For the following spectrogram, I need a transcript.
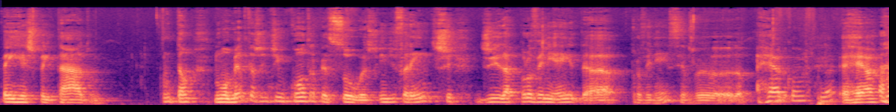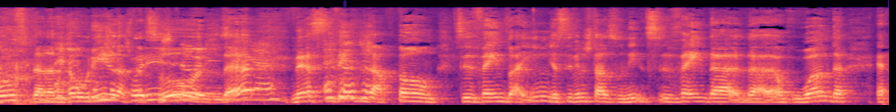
bem respeitado. Então, no momento que a gente encontra pessoas indiferentes de, da, proveniência, da proveniência, Herkunft, né? é da, da origem das Origem, pessoas, origem, né? é. né? Se vem do Japão, se vem da Índia, se vem dos Estados Unidos, se vem da, da Ruanda, é,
